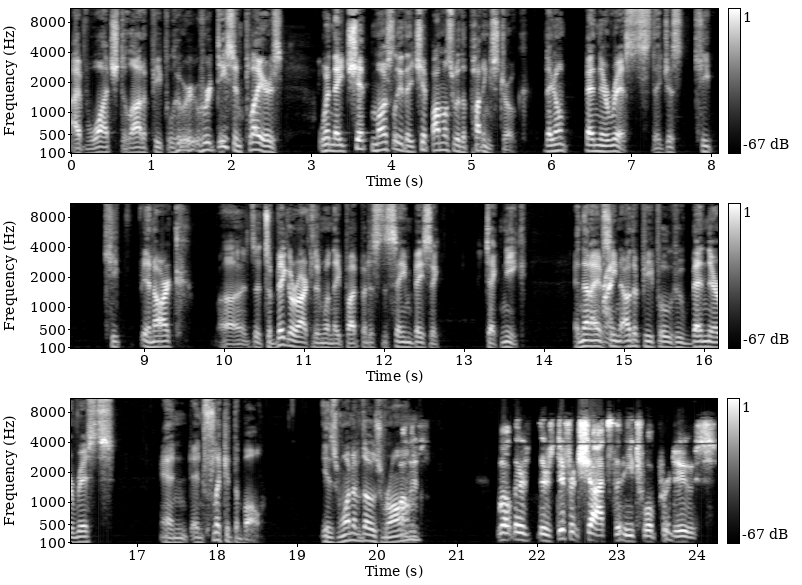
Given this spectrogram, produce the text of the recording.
I've watched a lot of people who are, who are decent players. When they chip, mostly they chip almost with a putting stroke. They don't bend their wrists. They just keep keep an arc. Uh, it's, it's, a bigger arc than when they putt, but it's the same basic technique. And then I've right. seen other people who bend their wrists and and flick at the ball. Is one of those wrong? Well, there's, well, there's, there's different shots that each will produce.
